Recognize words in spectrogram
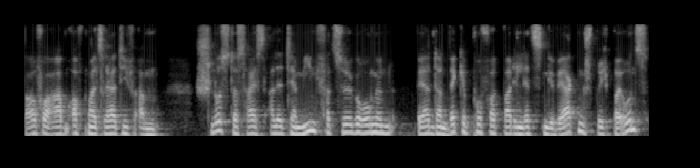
Bauvorhaben oftmals relativ am Schluss. Das heißt, alle Terminverzögerungen werden dann weggepuffert bei den letzten Gewerken, sprich bei uns,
